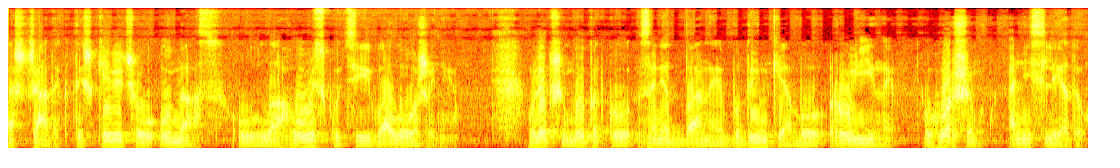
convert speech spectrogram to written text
нашчадак Тышкевічаў у нас, у лагуйску ці валожанне у лепшым выпадку занядбаныя будынкі або руіны у горшым ані следу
